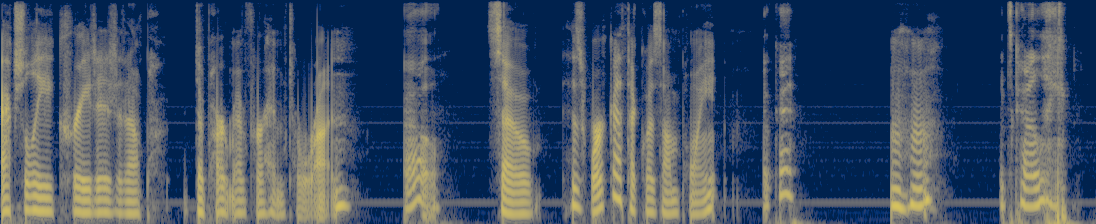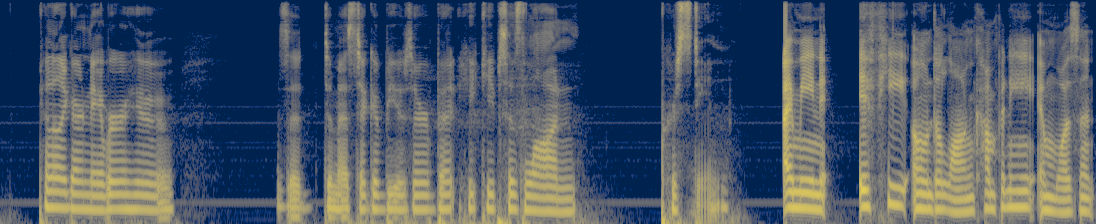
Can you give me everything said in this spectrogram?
actually created an department for him to run. Oh. So his work ethic was on point. Okay. Mm-hmm. It's kind of like, kind of like our neighbor who is a domestic abuser, but he keeps his lawn pristine. I mean, if he owned a lawn company and wasn't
